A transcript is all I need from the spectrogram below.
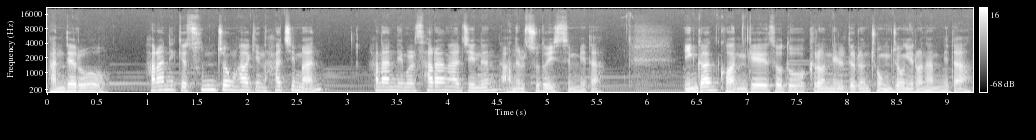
반대로 하나님께 순종하긴 하지만 하나님을 사랑하지는 않을 수도 있습니다. 인간 관계에서도 그런 일들은 종종 일어납니다.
